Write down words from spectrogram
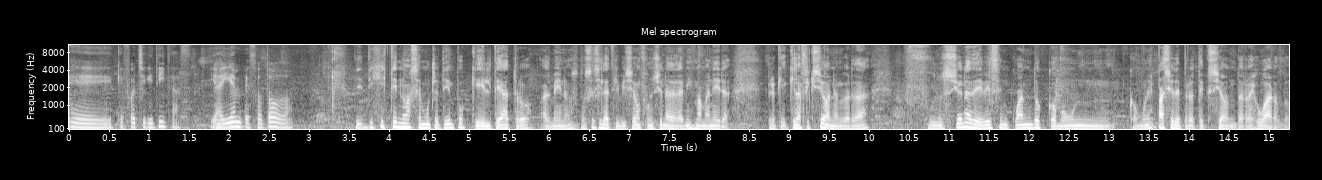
eh, que fue Chiquititas. Y ahí empezó todo. Di- Dijiste no hace mucho tiempo que el teatro, al menos, no sé si la televisión funciona de la misma manera, pero que, que la ficción, en verdad, funciona de vez en cuando como un, como un espacio de protección, de resguardo,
